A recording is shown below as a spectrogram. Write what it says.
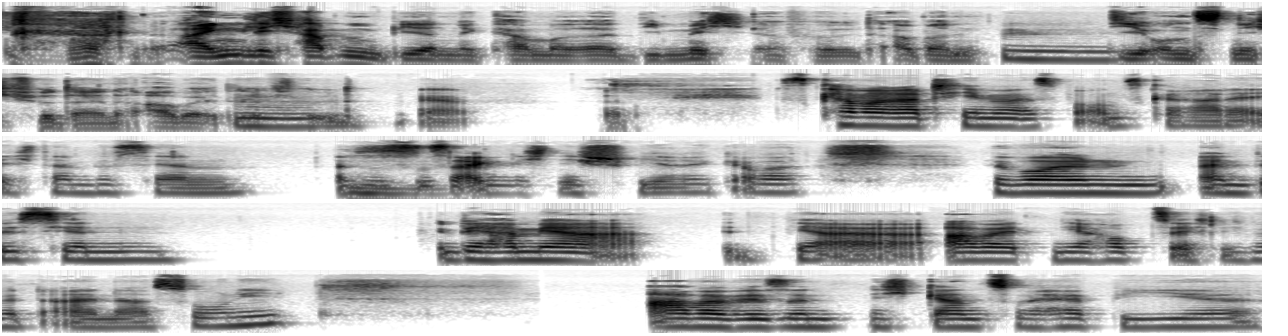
Eigentlich haben wir eine Kamera, die mich erfüllt, aber Mm. die uns nicht für deine Arbeit erfüllt. Mm, ja. Ja. Das Kamerathema ist bei uns gerade echt ein bisschen, also es Mhm. ist eigentlich nicht schwierig, aber wir wollen ein bisschen, wir haben ja, wir arbeiten ja hauptsächlich mit einer Sony, aber wir sind nicht ganz so happy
